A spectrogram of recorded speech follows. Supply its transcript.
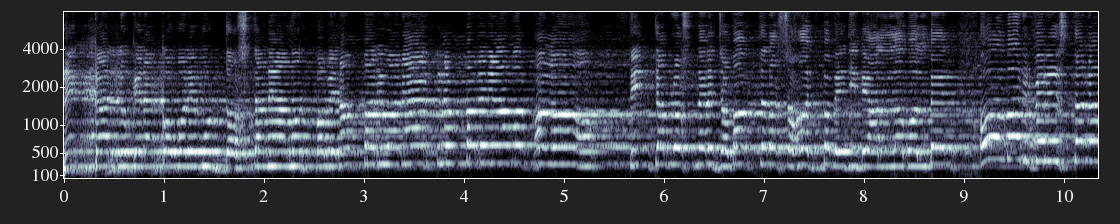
নেককার লোকেরা কবরে মোট দশটা নিয়ামত পাবে। নাম্বার ওয়ান, এক নম্বরে নিয়ামত হলো, তিনটা প্রশ্নের জবাব তারা সহজভাবে দিবে। আল্লাহ বলবেন, ও আমার ফেরেশতারা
